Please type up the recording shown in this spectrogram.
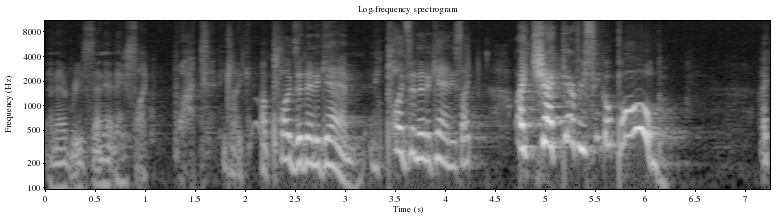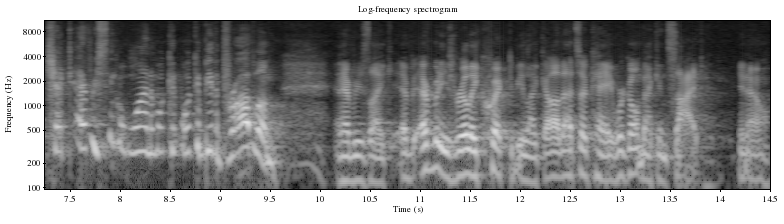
And everybody's, and he's like, what? And he like plugs it in again. And he plugs it in again. He's like, I checked every single bulb. I checked every single one. What could, what could be the problem? And everybody's like, everybody's really quick to be like, oh, that's okay. We're going back inside. You know,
